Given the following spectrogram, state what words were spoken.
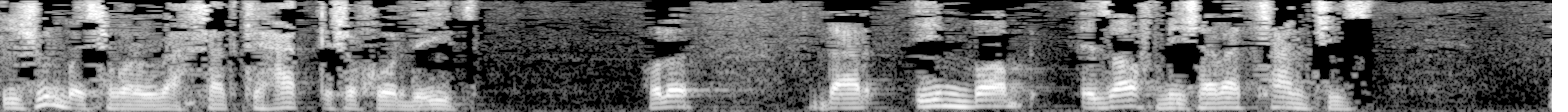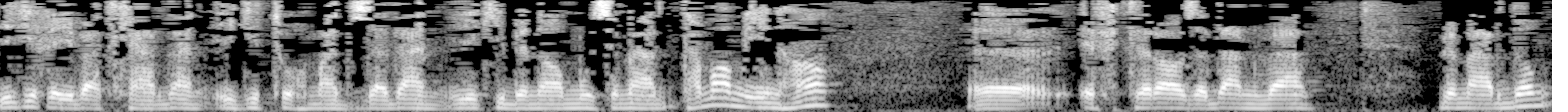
ایشون باید شما رو ببخشد که حقش خورده اید. حالا در این باب اضاف می شود چند چیز. یکی غیبت کردن یکی تهمت زدن یکی به ناموس مرد. تمام اینها افترا زدن و به مردم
